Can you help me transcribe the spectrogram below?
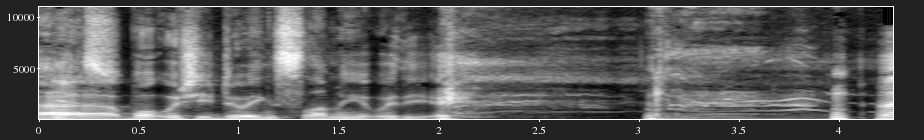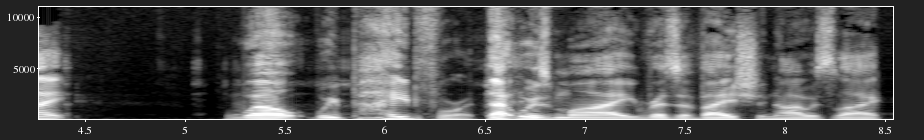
Uh, Yes. What was she doing slumming it with you? Hey, well, we paid for it. That was my reservation. I was like,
